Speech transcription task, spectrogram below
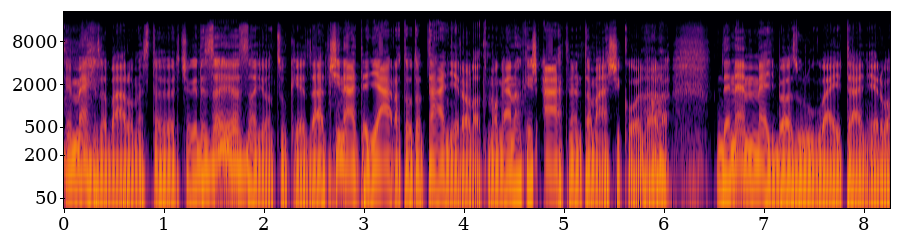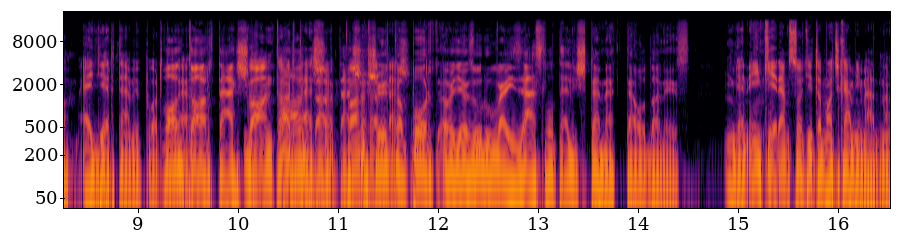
Én megzabálom ezt a hörcsöget. Ez, ez nagyon cuki ez. Hát csinált egy járatot a tányér alatt magának, és átment a másik oldalra. Aha. De nem megy be az urugvái tányérba. Egyértelmű portugál. Van tartása. Van tartása. Van tartása. Van Sőt, a port, hogy az urugvái zászlót el is temette, oda néz. Igen, én kérem Szotyit, a macskám imádna.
